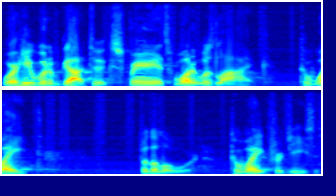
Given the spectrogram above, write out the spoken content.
where he would have got to experience what it was like to wait for the Lord, to wait for Jesus.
